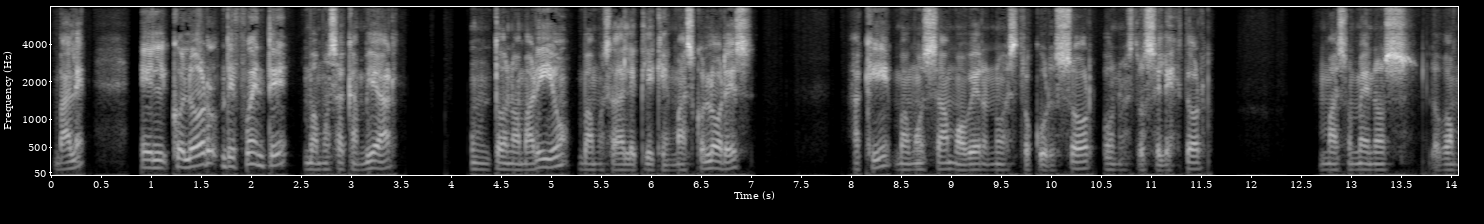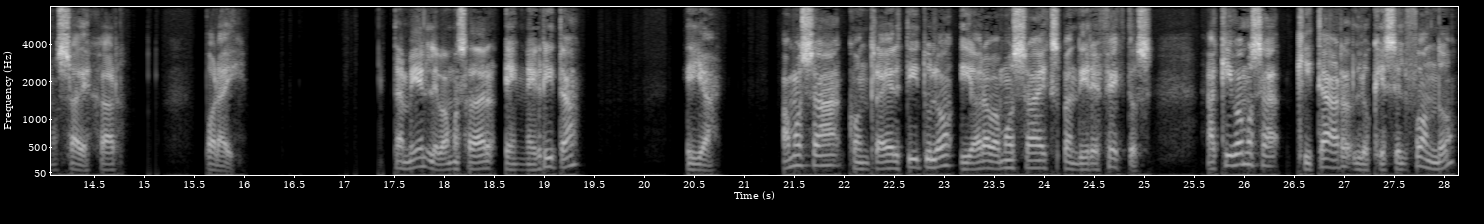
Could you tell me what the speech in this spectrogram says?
¿Vale? El color de fuente vamos a cambiar un tono amarillo, vamos a darle clic en más colores. Aquí vamos a mover nuestro cursor o nuestro selector más o menos lo vamos a dejar por ahí. También le vamos a dar en negrita y ya. Vamos a contraer título y ahora vamos a expandir efectos. Aquí vamos a quitar lo que es el fondo.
